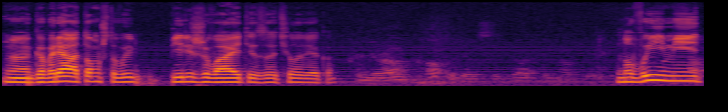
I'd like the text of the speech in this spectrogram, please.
говоря о том, что вы переживаете за человека. Но вы имеете,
